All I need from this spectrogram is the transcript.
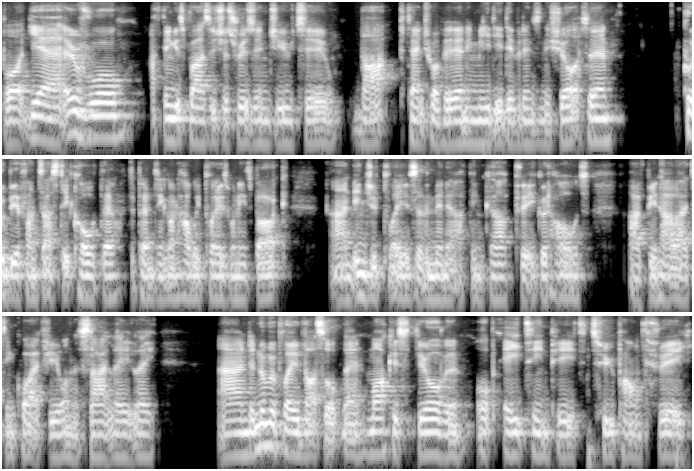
But yeah, overall, I think his price has just risen due to that potential of earning media dividends in the short term. Could be a fantastic hold though, depending on how he plays when he's back. And injured players at the minute, I think, are pretty good holds. I've been highlighting quite a few on the site lately. And another player that's up then, Marcus Thuram, up 18p to £2.3.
